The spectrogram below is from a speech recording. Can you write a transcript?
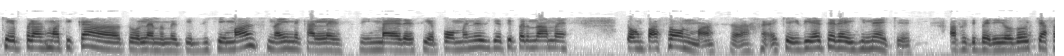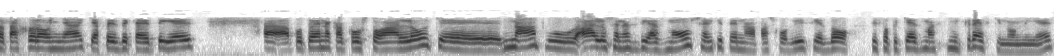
και πραγματικά το λέμε με την ψυχή μας να είναι καλές οι μέρες οι επόμενες γιατί περνάμε των παθών μας και ιδιαίτερα οι γυναίκες αυτή την περίοδο και αυτά τα χρόνια και αυτές τις δεκαετίες από το ένα κακό στο άλλο και να που άλλος ένας βιασμός έρχεται να απασχολήσει εδώ τις τοπικές μας μικρές κοινωνίες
